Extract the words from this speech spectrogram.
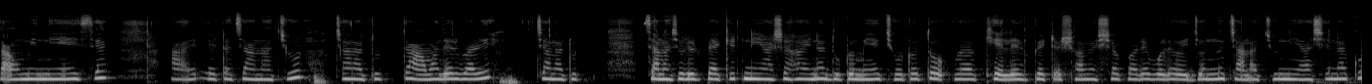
চাউমিন নিয়ে এসে আর এটা চানাচুর। চানাচুরটা আমাদের বাড়ি, চানাচুর চানাচুরের প্যাকেট নিয়ে আসা হয় না। দুটো মেয়ে ছোট তো, ওরা খেলে, পেটের সমস্যা করে বলে ওই জন্য চানাচুর নিয়ে আসে না কো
